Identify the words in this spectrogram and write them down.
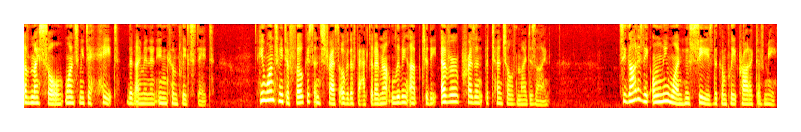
of my soul wants me to hate that I'm in an incomplete state. He wants me to focus and stress over the fact that I'm not living up to the ever present potential of my design. See, God is the only one who sees the complete product of me.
